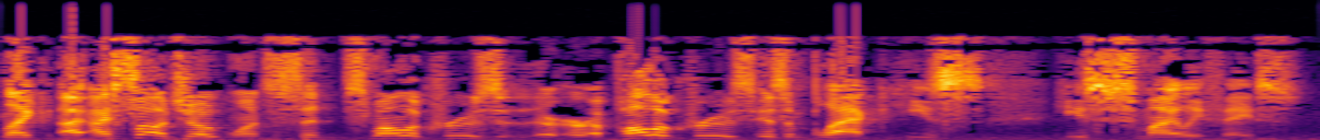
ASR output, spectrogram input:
Like I, I saw a joke once that said, "Smaller Cruz or Apollo Crews isn't black. He's he's smiley face."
